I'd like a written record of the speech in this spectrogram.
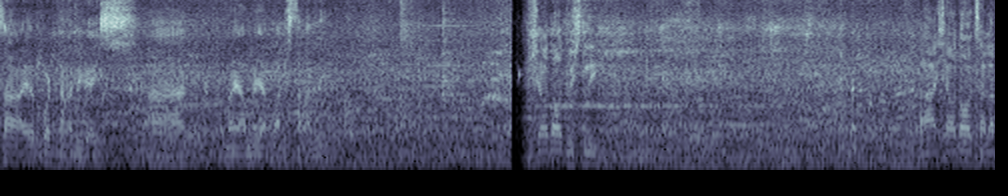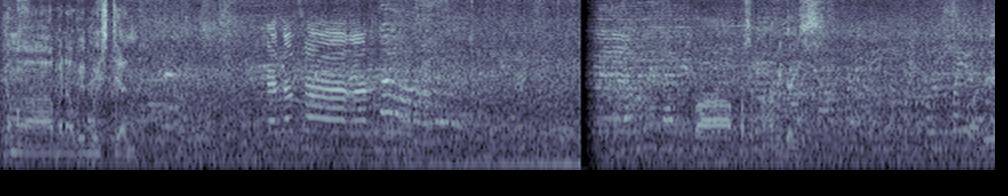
nasa airport na kami guys. At maya maya palis na kami. Shout out Wesley. Ah, shout out sa lahat ng mga Banawe boys dyan. Shoutout sa Carlos. Papasok na kami guys. Bali,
